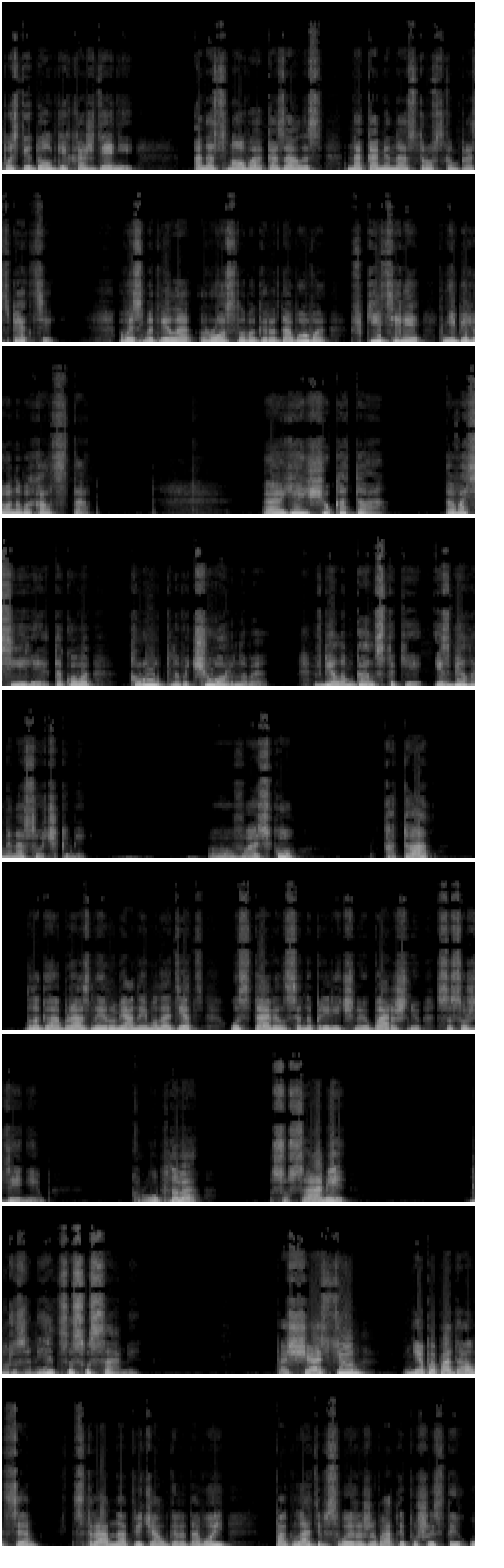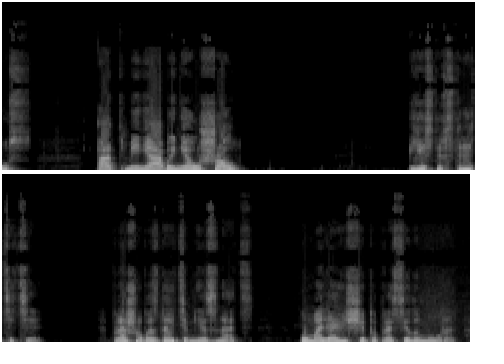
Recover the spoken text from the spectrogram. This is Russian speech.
После долгих хождений она снова оказалась на Каменноостровском проспекте, высмотрела рослого городового в кителе небеленого холста. «А «Я ищу кота, Василия, такого крупного, черного, в белом галстуке и с белыми носочками». «Ваську? Кота?» Благообразный румяный молодец уставился на приличную барышню с осуждением. — Крупного? С усами? — Ну, разумеется, с усами. — По счастью, не попадался, — странно отвечал городовой, погладив свой рыжеватый пушистый ус. — От меня бы не ушел! — Если встретите, прошу вас, дайте мне знать, — умоляюще попросила Мура. —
